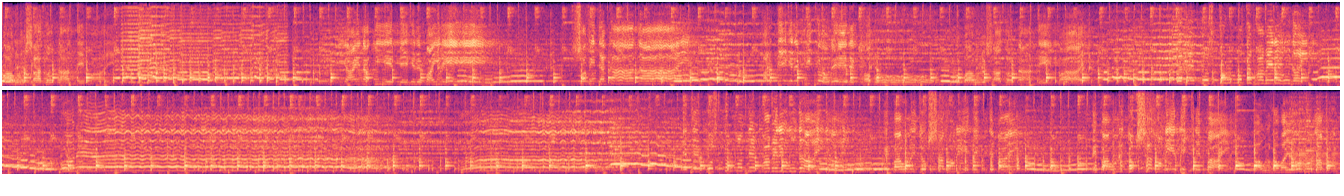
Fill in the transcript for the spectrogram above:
বাউল সাধনাতে পায়। আয়না দিয়ে দেহের বাইরে সবই দেখা যায়। আর দেহের ভিতরের খবর সবাই ও গোলাম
